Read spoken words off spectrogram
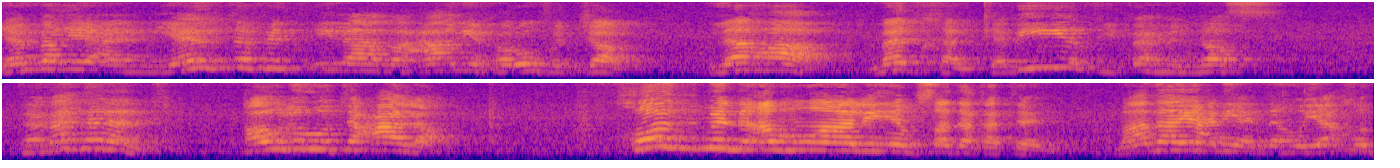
ينبغي أن يلتفت إلى معاني حروف الجر. لها مدخل كبير في فهم النص. فمثلا قوله تعالى خذ من أموالهم صدقة. ماذا يعني؟ أنه يأخذ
